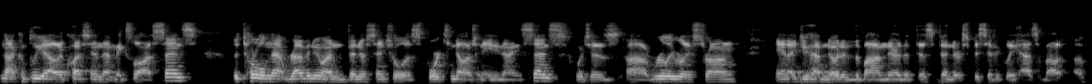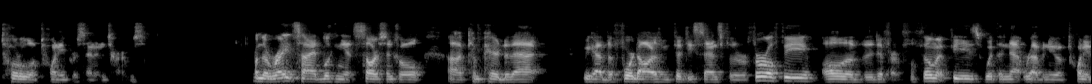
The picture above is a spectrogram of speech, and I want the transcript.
not completely out of the question. That makes a lot of sense. The total net revenue on Vendor Central is $14.89, which is uh, really, really strong. And I do have noted at the bottom there that this vendor specifically has about a total of 20% in terms. On the right side, looking at Seller Central uh, compared to that, we have the $4.50 for the referral fee, all of the different fulfillment fees with a net revenue of $20,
